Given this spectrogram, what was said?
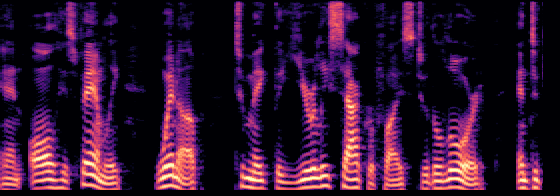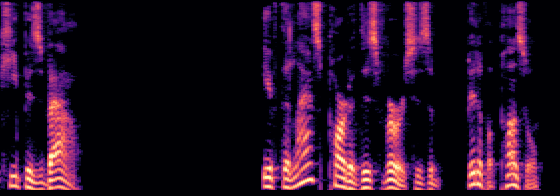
and all his family went up to make the yearly sacrifice to the Lord and to keep his vow. If the last part of this verse is a bit of a puzzle,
